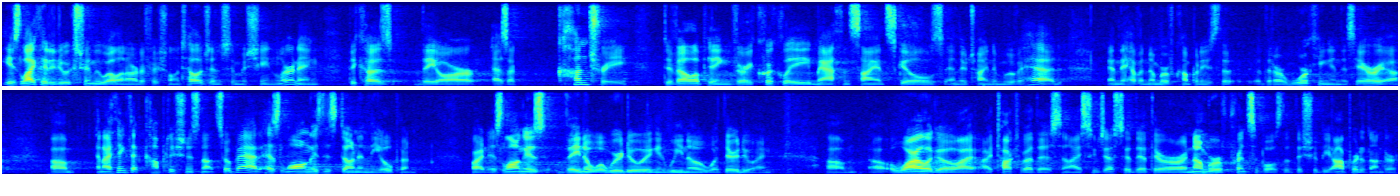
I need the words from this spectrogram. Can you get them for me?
is likely to do extremely well in artificial intelligence and machine learning because they are, as a country, developing very quickly math and science skills, and they're trying to move ahead. And they have a number of companies that, that are working in this area. Um, and I think that competition is not so bad as long as it's done in the open right? As long as they know what we're doing and we know what they're doing. Um, a while ago, I, I, talked about this and I suggested that there are a number of principles that this should be operated under.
